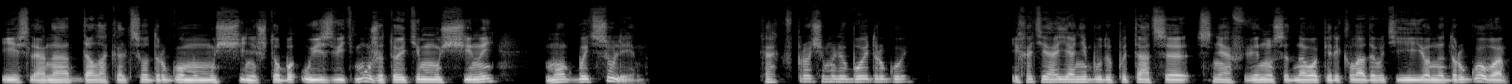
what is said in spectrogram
и если она отдала кольцо другому мужчине, чтобы уязвить мужа, то этим мужчиной мог быть Сулин. Как, впрочем, и любой другой. И хотя я не буду пытаться, сняв вину с одного, перекладывать ее на другого,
